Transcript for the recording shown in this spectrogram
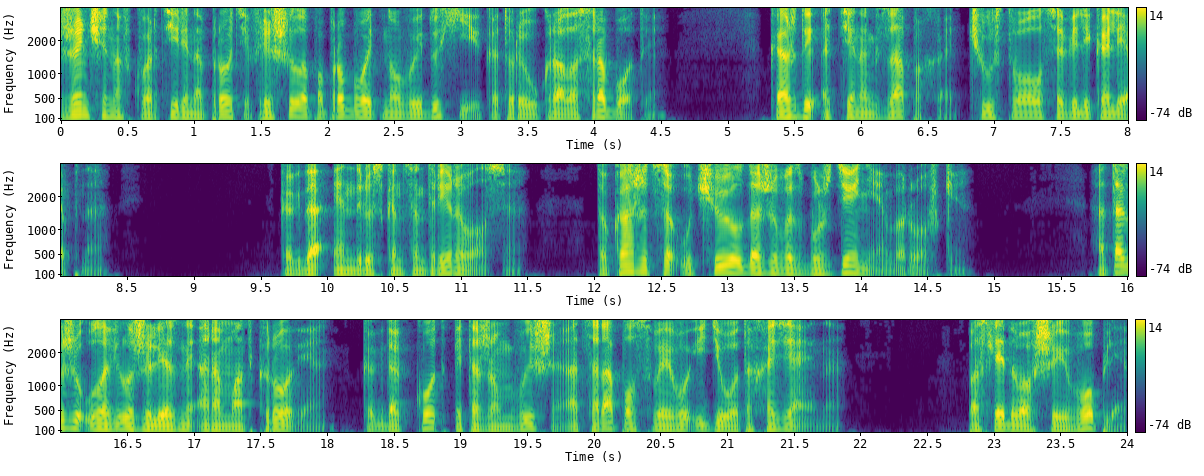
Женщина в квартире напротив решила попробовать новые духи, которые украла с работы. Каждый оттенок запаха чувствовался великолепно. Когда Эндрю сконцентрировался, то, кажется, учуял даже возбуждение воровки. А также уловил железный аромат крови, когда кот этажом выше оцарапал своего идиота-хозяина. Последовавшие вопли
